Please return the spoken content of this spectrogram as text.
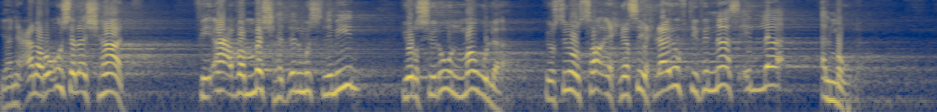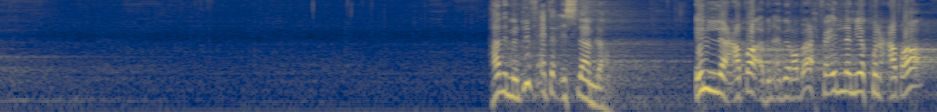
يعني على رؤوس الأشهاد في أعظم مشهد للمسلمين يرسلون مولى يرسلون صائح يصيح لا يفتي في الناس إلا المولى. هذا من رفعة الإسلام لهم. إلا عطاء بن أبي رباح فإن لم يكن عطاء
